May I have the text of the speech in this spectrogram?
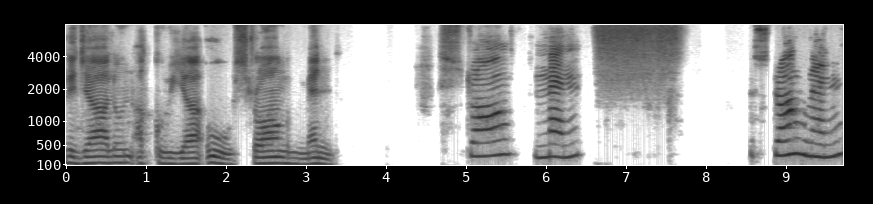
Rijalun Akuya U strong men. Strong men. Strong men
